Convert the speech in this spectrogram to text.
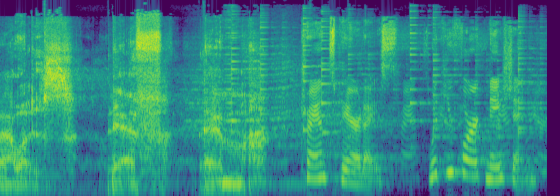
Hours FM. Trance Paradise with Euphoric Nation.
